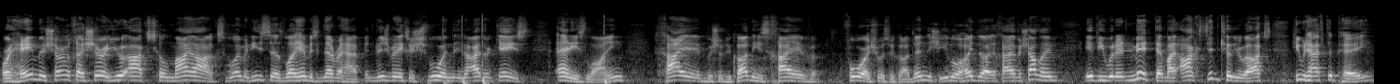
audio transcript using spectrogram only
Or, hey, your ox killed my ox. And he says, him, it never happened. Vishma makes a shvu in, either case, and he's lying. Chayiv b'shuv yikadin, he's chayiv for shvu yikadin. Shilu haida chayiv shalim. If he would admit that my ox did kill your ox, he would have to pay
